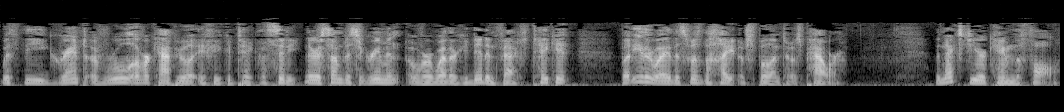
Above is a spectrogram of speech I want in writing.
with the grant of rule over Capua if he could take the city. There is some disagreement over whether he did in fact take it, but either way this was the height of Spoleto's power. The next year came the fall.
